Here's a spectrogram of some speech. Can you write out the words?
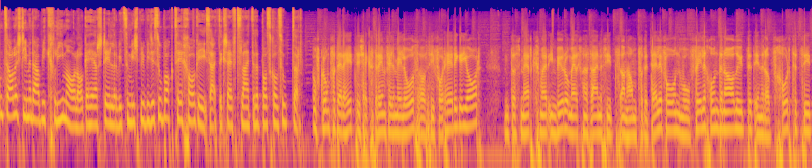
Und Zahlen stimmen auch bei Klimaanlagenherstellern, wie zum Beispiel bei der Subak CKG, sagt der Geschäftsleiter Pascal Sutter. Aufgrund von dieser Hitze ist extrem viel mehr los als in vorherigen Jahren. Und das merkt man im Büro, merkt man das einerseits anhand von den Telefonen, wo viele Kunden anrufen innerhalb kurzer Zeit.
